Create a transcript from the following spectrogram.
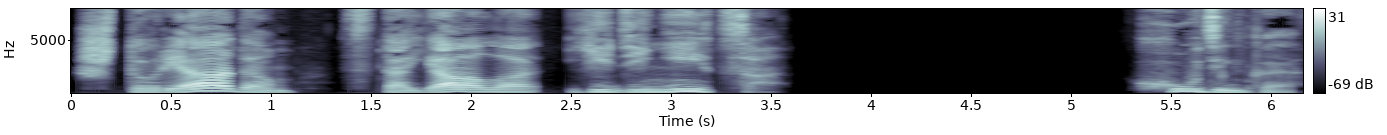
что рядом стояла единица. Худенькая,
